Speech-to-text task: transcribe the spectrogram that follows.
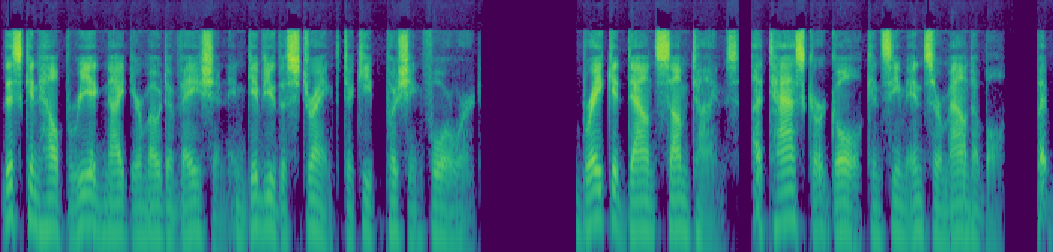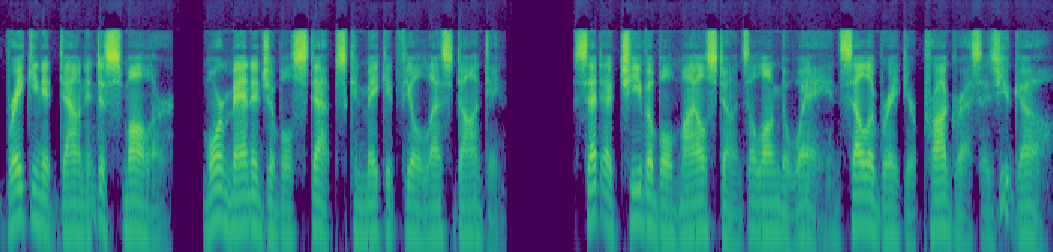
This can help reignite your motivation and give you the strength to keep pushing forward. Break it down sometimes, a task or goal can seem insurmountable, but breaking it down into smaller, more manageable steps can make it feel less daunting. Set achievable milestones along the way and celebrate your progress as you go.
